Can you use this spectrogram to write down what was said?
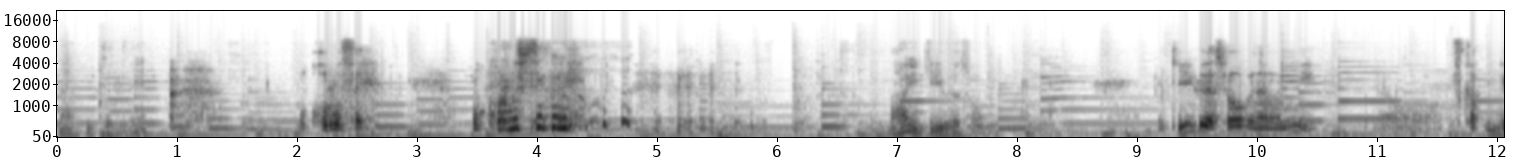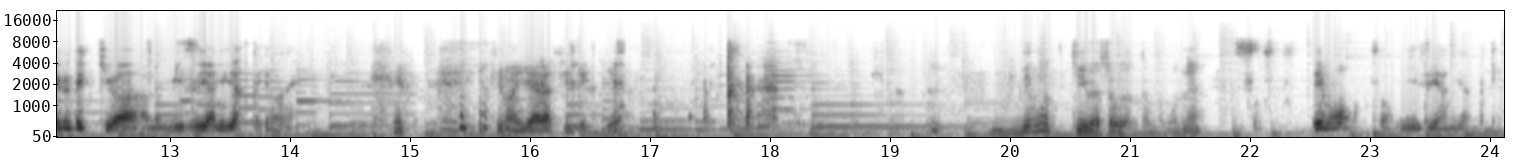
なんて言っちゃってね。もう殺せ。もう殺してくれ。何切り札勝負？切り札勝負なのに、あの使ってるデッキは、あの水闇だったけどね。一番いやらしいデッキや。でも、切り札勝負だったんだもんね。そうそうそうでも、そう水闇だったけど。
